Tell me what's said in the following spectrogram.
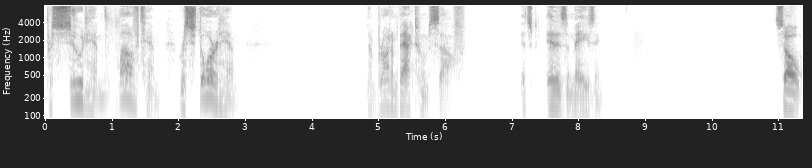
pursued him, loved him, restored him, then brought him back to himself. It's, it is amazing. So,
